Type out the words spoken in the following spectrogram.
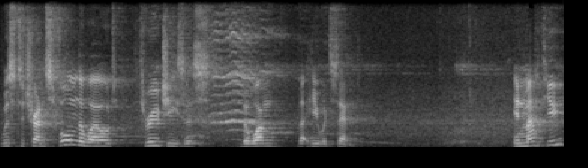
was to transform the world through Jesus, the one that he would send. In Matthew,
